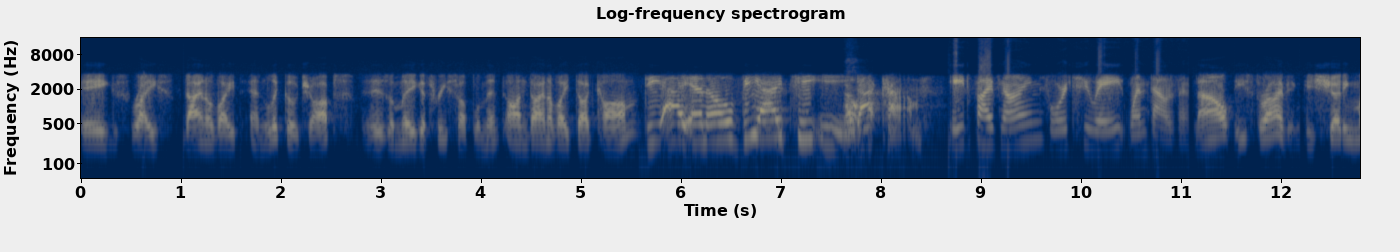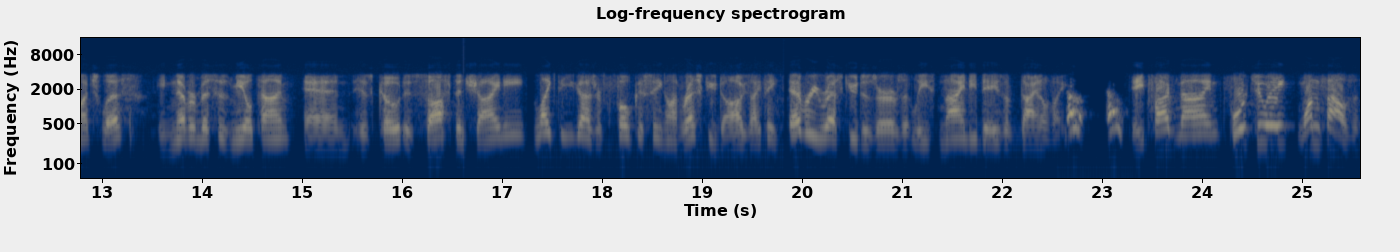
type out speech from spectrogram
eggs, rice, Dinovite, and Lico Chops, his omega 3 supplement on dinovite.com. D I N O V I T E oh. dot com. 859 428 1000. Now he's thriving. He's shedding much less. He never misses mealtime, and his coat is soft and shiny. Like that you guys are focusing on rescue dogs. I think every rescue deserves at least 90 days of Dinovite. 859 428 1000.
